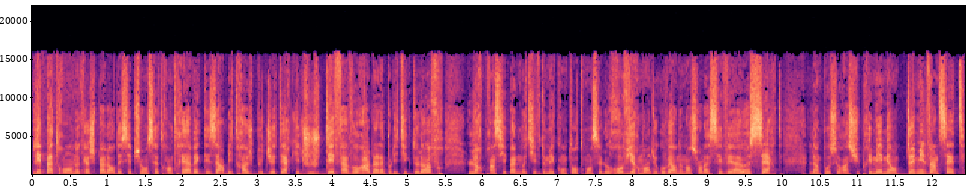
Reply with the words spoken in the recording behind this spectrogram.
Les patrons ne cachent pas leur déception en cette rentrée avec des arbitrages budgétaires qu'ils jugent défavorables à la politique de l'offre. Leur principal motif de mécontentement, c'est le revirement du gouvernement sur la CVAE. Certes, l'impôt sera supprimé, mais en 2027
